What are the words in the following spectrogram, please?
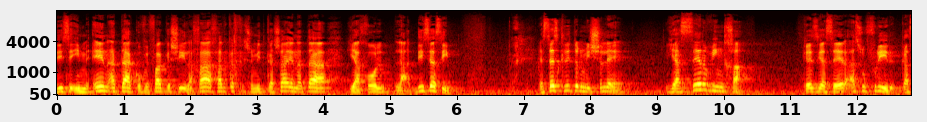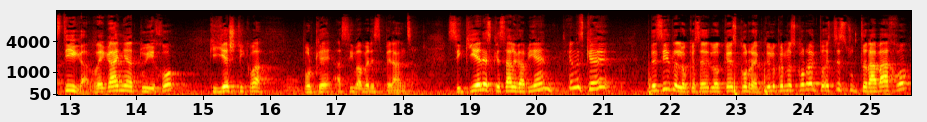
Dice, אם אין אתה כופפה כשהילך, אחר כך כשמתקשה אין אתה יכול לה. Así, está escrito en Mishle, Yaser Vinja, ¿qué es de hacer? A sufrir, castiga, regaña a tu hijo, porque así va a haber esperanza. Si quieres que salga bien, tienes que decirle lo que, lo que es correcto y lo que no es correcto. Este es tu trabajo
